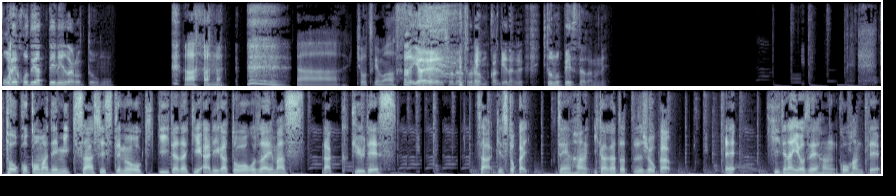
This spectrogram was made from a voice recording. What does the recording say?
俺ほどやってねえだろって思う。あー、うんあー気をつけますいやいやいや、それはそれはもう関係ない。人のペースだからね。と、ここまでミキサーシステムをお聞きいただきありがとうございます。ラック Q です。さあ、ゲスト会、前半いかがだったでしょうか？え聞いてないよ、前半、後半って。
